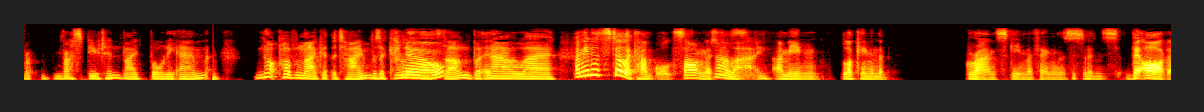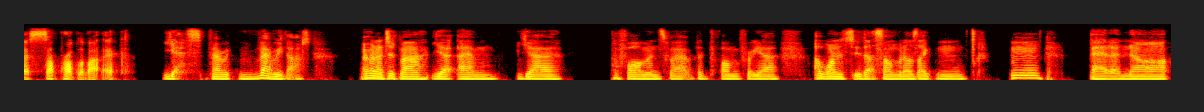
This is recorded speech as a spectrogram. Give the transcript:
R Rasputin by Boney M. Not problematic at the time, was a camp No, song, but now uh I mean, it's still a Camp Old song. It's Oh, just, aye. I mean, looking in the grand scheme of things, Mhm. it's the artists are problematic. Yes, very very that. And when I did my yeah um yeah performance where I've been performing for a year, I wanted to do that song, but I was like, mm, mm, better not.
